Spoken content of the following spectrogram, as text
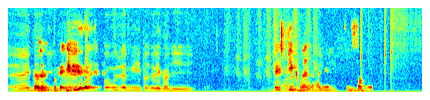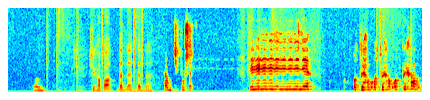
Ej, goni Okej. mnie, weź pomóże mi, pod lewie goni. To jest Ale a nie... mi. To jest dobry. On Trzy hapa, dednę, dednę. tam ci poszedł. Nie, nie, nie, nie, nie, nie, nie, nie, nie. Odpycham, odpycham, odpycham.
